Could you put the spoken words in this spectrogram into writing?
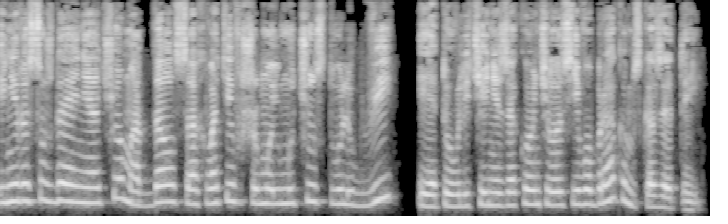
и, не рассуждая ни о чем, отдался охватившему ему чувству любви и это увлечение закончилось его браком с Казетой.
